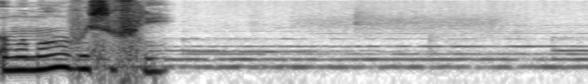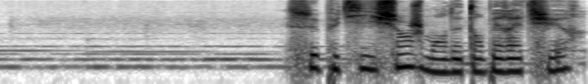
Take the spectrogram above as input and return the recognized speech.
au moment où vous soufflez. Ce petit changement de température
